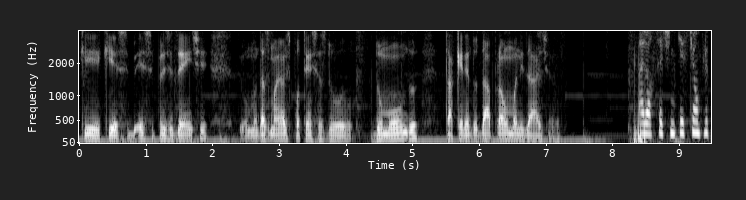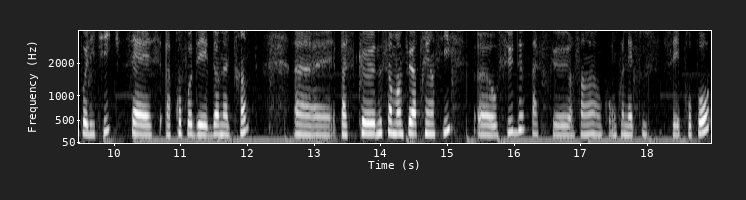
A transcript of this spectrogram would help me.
que, que esse, esse presidente, uma das maiores potências do, do mundo, está querendo dar para a humanidade. Alors c'est une question plus politique, c'est à propos de Donald Trump. Euh, parce que nous sommes un peu appréhensifs euh, au sud, parce que enfin on connaît tous ses propos,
